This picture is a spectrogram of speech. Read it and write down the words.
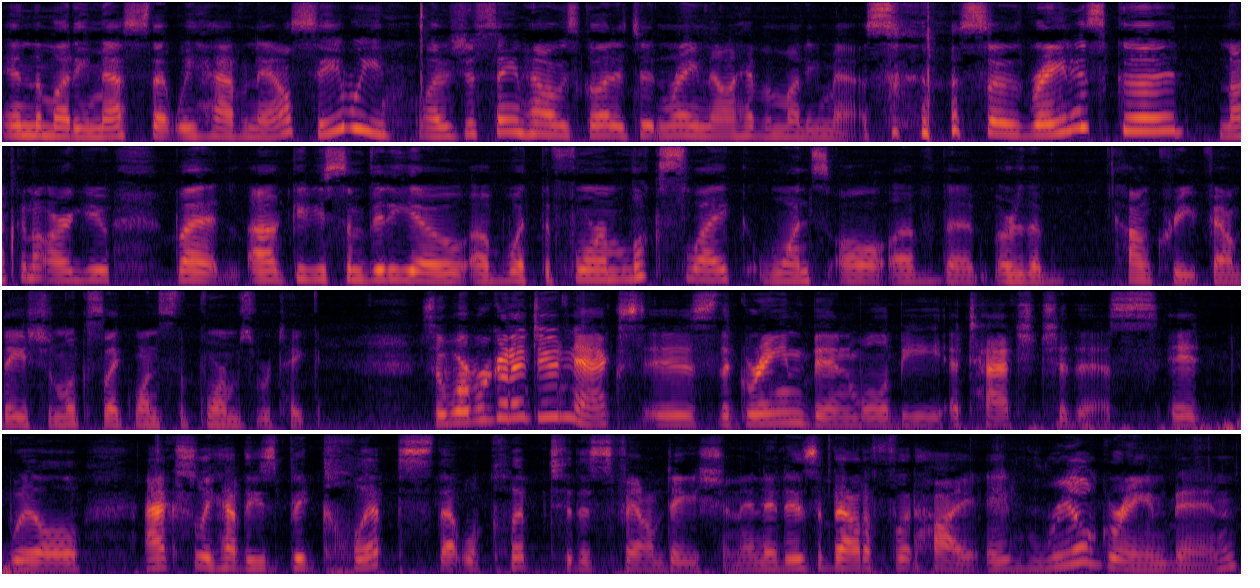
in the muddy mess that we have now. See, we I was just saying how I was glad it didn't rain. Now I have a muddy mess. so rain is good, not going to argue, but I'll give you some video of what the form looks like once all of the, or the concrete foundation looks like once the forms were taken. So what we're going to do next is the grain bin will be attached to this. It will actually have these big clips that will clip to this foundation and it is about a foot high. A real grain bin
